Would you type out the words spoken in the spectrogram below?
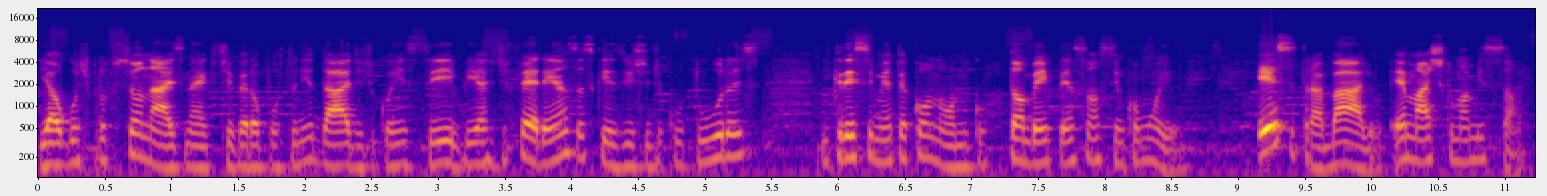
E alguns profissionais né, que tiveram a oportunidade de conhecer e ver as diferenças que existem de culturas e crescimento econômico também pensam assim como eu. Esse trabalho é mais que uma missão.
